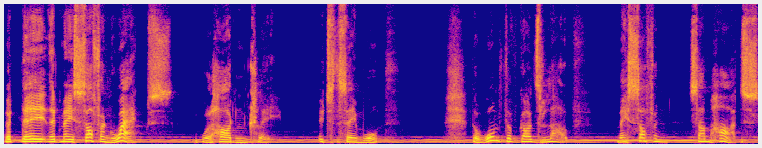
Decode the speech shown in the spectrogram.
that, they that may soften wax will harden clay. It's the same warmth. The warmth of God's love may soften some hearts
